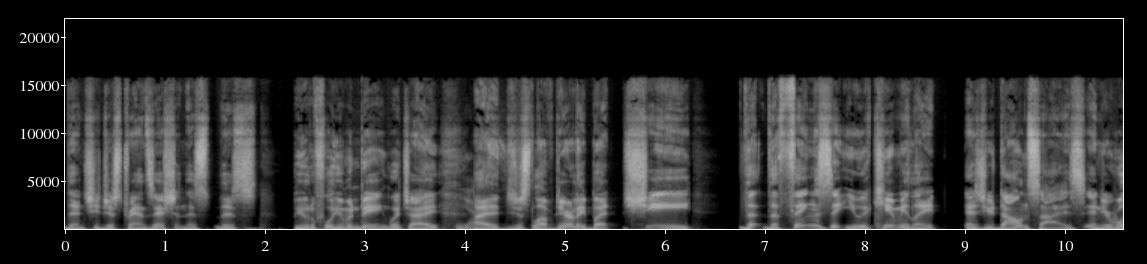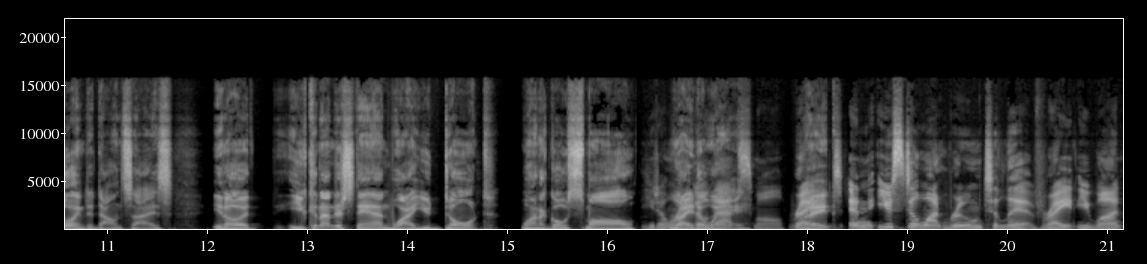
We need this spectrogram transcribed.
then she just transitioned this this beautiful human being, which I Yes. I just love dearly. But she the the things that you accumulate as you downsize and you're willing to downsize, you know, it, you can understand why you don't want to go small You don't want right to go away. that small, right. right? And you still want room to live, right? You want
